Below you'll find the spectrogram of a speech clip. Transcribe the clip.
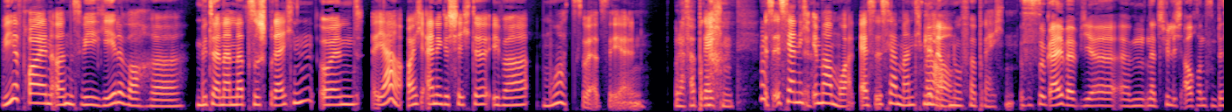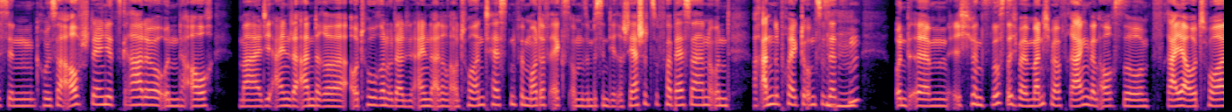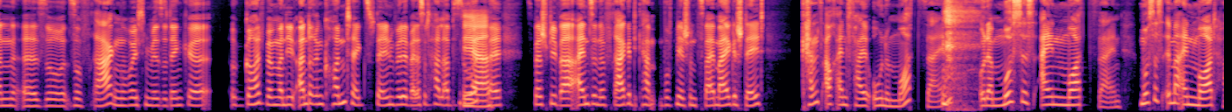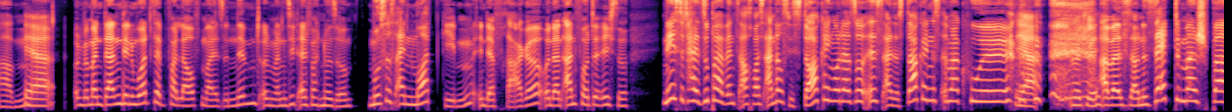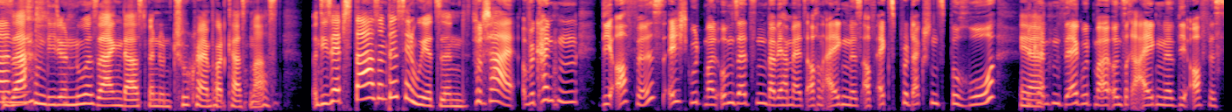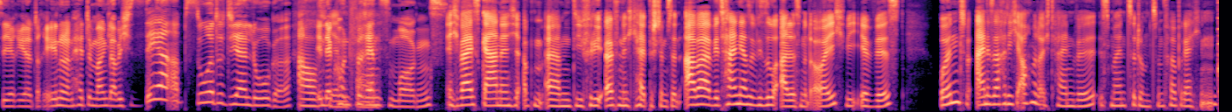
Wir freuen uns, wie jede Woche miteinander zu sprechen und ja, euch eine Geschichte über Mord zu erzählen. Oder Verbrechen. es ist ja nicht immer Mord, es ist ja manchmal Genau. auch nur Verbrechen. Es ist so geil, weil wir ähm, natürlich auch uns ein bisschen größer aufstellen jetzt gerade und auch mal die ein oder andere Autorin oder den einen oder anderen Autoren testen für Mord of X, um so ein bisschen die Recherche zu verbessern und auch andere Projekte umzusetzen. Mhm. Und ähm, ich finde es lustig, weil manchmal fragen dann auch so freie Autoren äh, so, so Fragen, wo ich mir so denke, oh Gott, wenn man die anderen Kontext stellen würde, wäre das total absurd. Ja. Weil zum Beispiel war ein so eine Frage, die kam, wurde mir schon zweimal gestellt. Kann es auch ein Fall ohne Mord sein? Oder muss es ein Mord sein? Muss es immer einen Mord haben? Ja, Und wenn man dann den WhatsApp-Verlauf mal so nimmt und man sieht einfach nur so, muss es einen Mord geben in der Frage? Und dann antworte ich so, nee, ist total super, wenn es auch was anderes wie Stalking oder so ist. Also Stalking ist immer cool. ja, wirklich. Aber es ist auch eine Sekte mal spannend. Sachen, die du nur sagen darfst, wenn du einen True Crime Podcast machst. Und die selbst da so ein bisschen weird sind. Total. Wir könnten The Office echt gut mal umsetzen, weil wir haben ja jetzt auch ein eigenes auf X Productions Büro. Wir Ja. könnten sehr gut mal unsere eigene The Office-Serie drehen und dann hätte man, glaube ich, sehr absurde Dialoge Auf in der Konferenz morgens. Ich weiß gar nicht, ob ähm, die für die Öffentlichkeit bestimmt sind. Aber wir teilen ja sowieso alles mit euch, wie ihr wisst. Und eine Sache, die ich auch mit euch teilen will, ist mein zu dumm zum Verbrechen.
